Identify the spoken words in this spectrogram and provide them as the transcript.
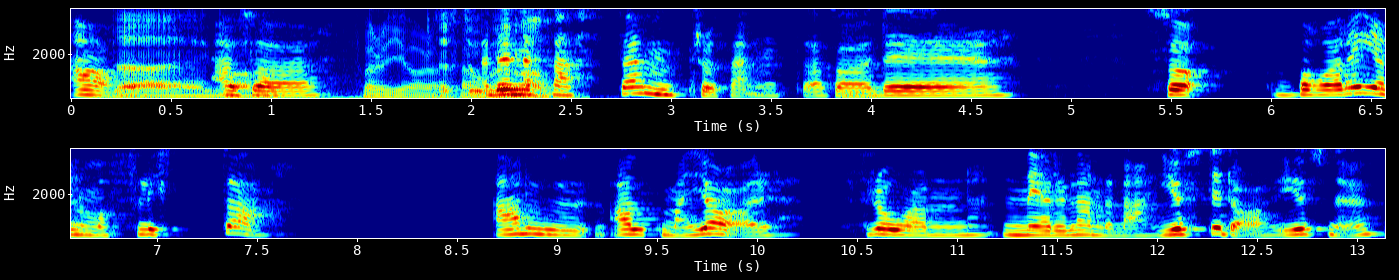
Ja, Det alltså... för att göra Det är Det är nästan 5 procent. Alltså Mm. det... Så bara genom att flytta all, allt man gör från Nederländerna just idag, just nu,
